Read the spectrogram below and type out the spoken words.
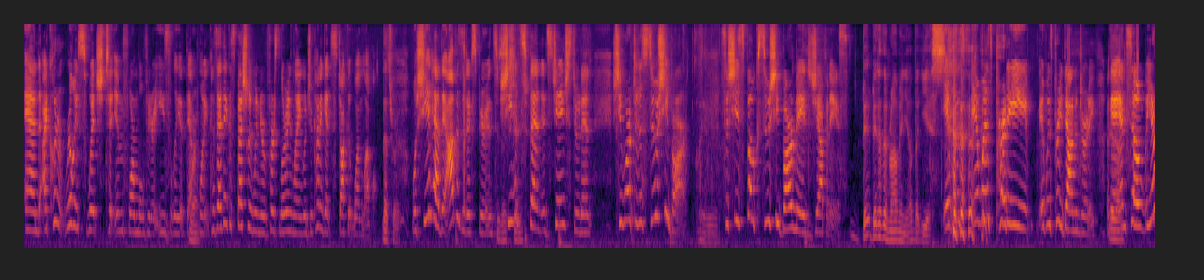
And I couldn't really switch to informal very easily at that Right. point because I think, especially when you're first learning language, you kind of get stuck at one level. That's right. Well, she had had the opposite experience. She had spent exchange student. She worked at a sushi bar, Oh, yeah, yeah. so she spoke sushi barmaid Japanese. Be- better than ramen, yeah, but yes. It was it was pretty it was pretty down and dirty. Okay, Yeah. and so here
